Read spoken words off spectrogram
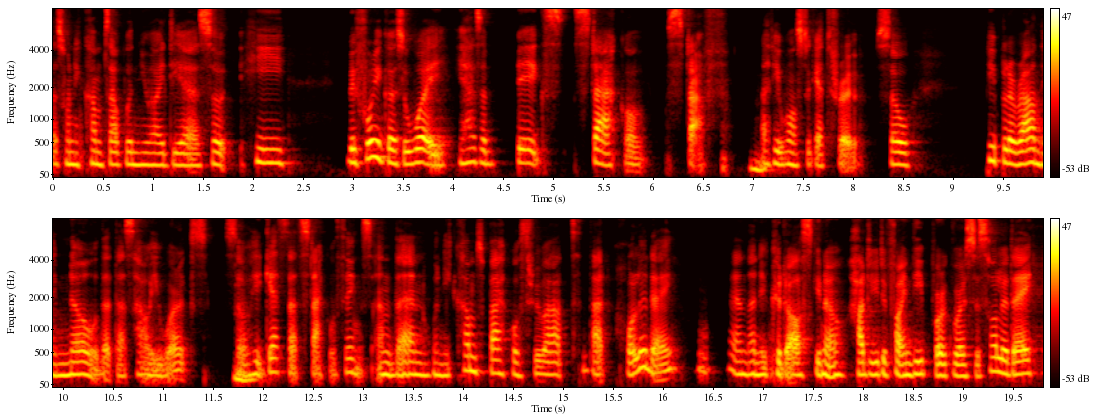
That's when he comes up with new ideas. So he, before he goes away, he has a big stack of stuff that he wants to get through. So people around him know that that's how he works. So he gets that stack of things. And then when he comes back or throughout that holiday, and then you could ask, you know, how do you define deep work versus holiday?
